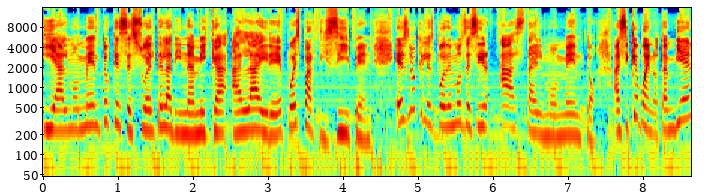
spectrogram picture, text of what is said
y al momento que se suelte la dinámica, dinámica al aire, pues participen. Es lo que les podemos decir hasta el momento. Así que bueno, también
